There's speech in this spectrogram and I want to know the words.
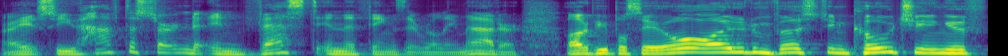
right so you have to start to invest in the things that really matter a lot of people say oh i'd invest in coaching if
